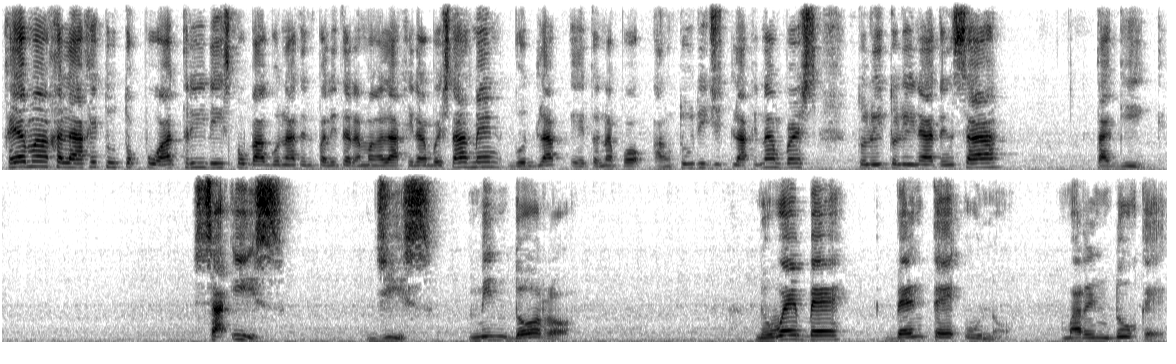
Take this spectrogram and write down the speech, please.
Kaya mga kalaki, tutok po at 3 days po bago natin palitan ang mga lucky numbers namin. Good luck, ito na po ang 2-digit lucky numbers. Tuloy-tuloy natin sa Tagig, Sais, Gis, Mindoro, 9, 21, Marinduque,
